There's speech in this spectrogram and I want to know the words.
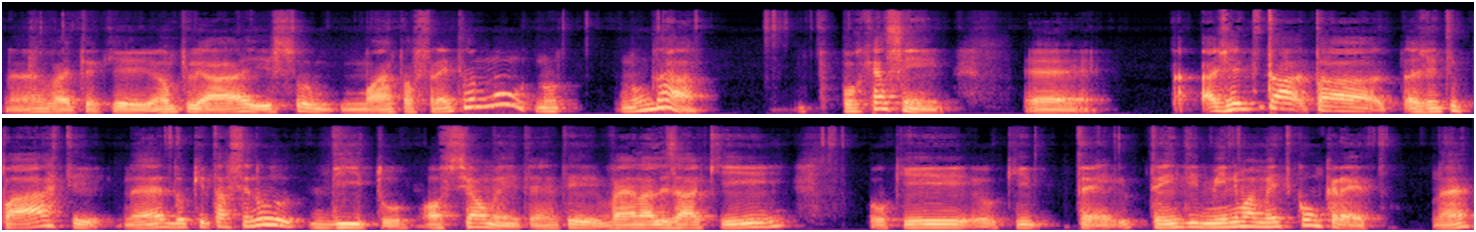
né, vai ter que ampliar isso mais para frente. Não, não, não dá. Porque, assim, é, a gente tá, tá, a gente parte, né, do que está sendo dito oficialmente. A gente vai analisar aqui o que, o que tem, tem de minimamente concreto, né?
